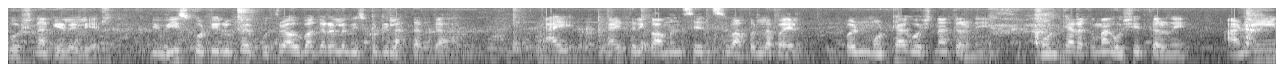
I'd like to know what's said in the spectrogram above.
घोषणा केलेली आहे. की वीस कोटी रुपये पुतळा उभा करायला वीस कोटी लागतात का? काय काहीतरी कॉमन सेन्स वापरला पाहिजे. पण मोठ्या घोषणा करणे मोठ्या रकमा घोषित करणे आणि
